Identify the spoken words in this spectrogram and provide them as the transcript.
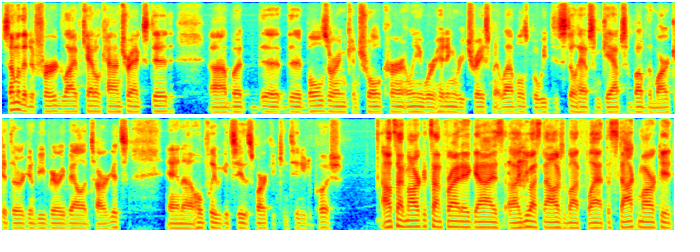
Some of the deferred live cattle contracts did, uh, but the, the bulls are in control currently. We're hitting retracement levels, but we still have some gaps above the market that are going to be very valid targets. And uh, hopefully we can see this market continue to push. Outside markets on Friday, guys. Uh, U.S. dollars about flat. The stock market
